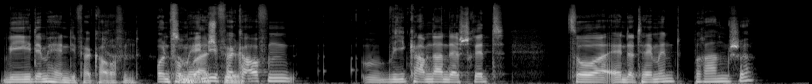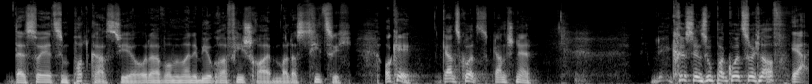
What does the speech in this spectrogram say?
Wie dem Handy verkaufen. Und vom Handy verkaufen, wie kam dann der Schritt zur Entertainment-Branche? Das ist doch jetzt ein Podcast hier, oder wollen wir mal eine Biografie schreiben, weil das zieht sich. Okay, ganz kurz, ganz schnell. Christian, super Kurzdurchlauf. Ja.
